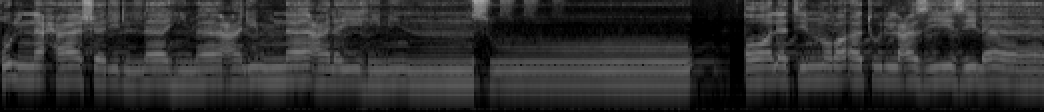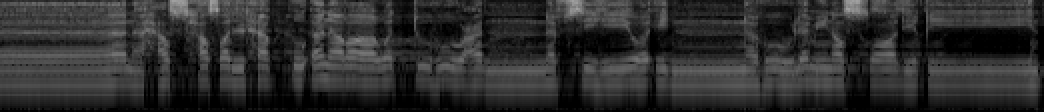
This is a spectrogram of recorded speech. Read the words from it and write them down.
قلن حاش لله ما علمنا عليه من سوء. قالت امرأة العزيز لا نحصحص الحق أنا راودته عن نفسه وإنه لمن الصادقين.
